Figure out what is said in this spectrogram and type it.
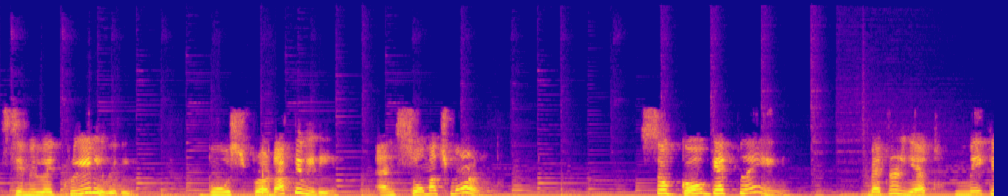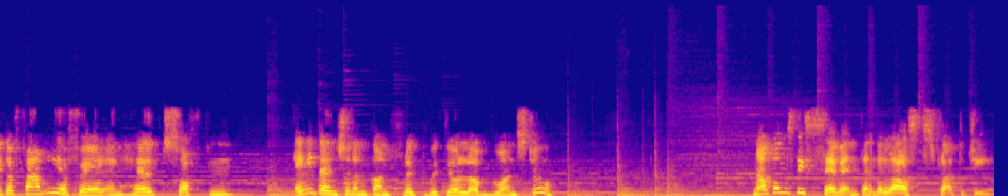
stimulate creativity, boost productivity, and so much more. So go get playing. Better yet, make it a family affair and help soften any tension and conflict with your loved ones too. Now comes the seventh and the last strategy,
